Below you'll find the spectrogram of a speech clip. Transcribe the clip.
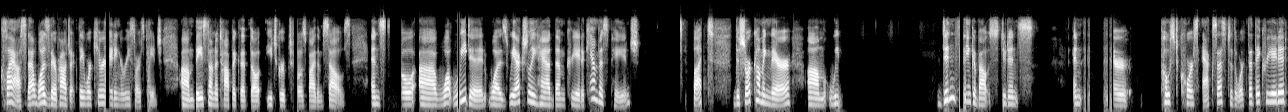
class, that was their project. They were curating a resource page um, based on a topic that the, each group chose by themselves. And so uh, what we did was we actually had them create a Canvas page, but the shortcoming there, um, we didn't think about students and their post-course access to the work that they created.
